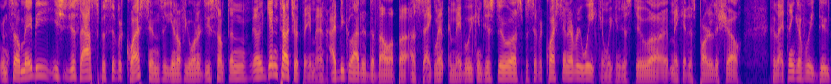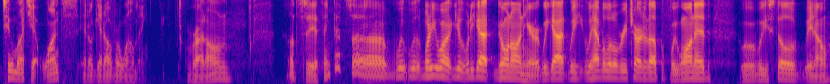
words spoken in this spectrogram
And so maybe you should just ask specific questions. You know, if you want to do something, uh, get in touch with me, man. I'd be glad to develop a, a segment, and maybe we can just do a specific question every week, and we can just do uh, make it as part of the show. Because I think if we do too much at once, it'll get overwhelming. Right on. Let's see. I think that's uh. wh- wh- What do you want? What do you got going on here? We got we we have a little recharge it up if we wanted. We we still you know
